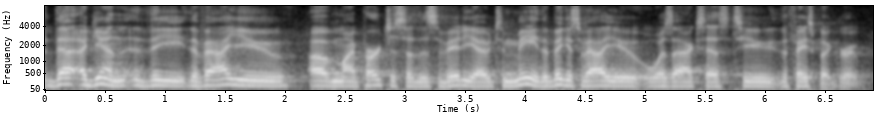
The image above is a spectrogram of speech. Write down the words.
that again, the, the value of my purchase of this video, to me, the biggest value was access to the Facebook group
